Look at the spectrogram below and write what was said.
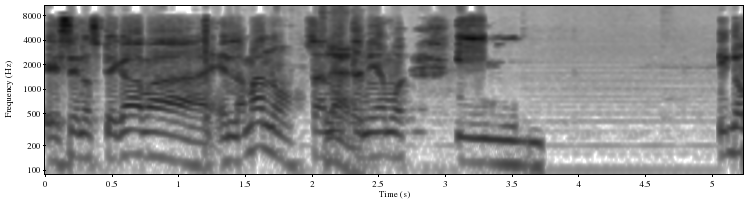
eh, se nos pegaba en la mano, o sea, Claro. no teníamos. Y, y lo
